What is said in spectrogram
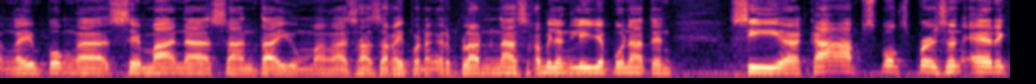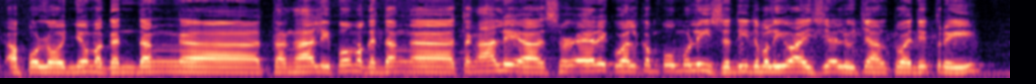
ngayon pong ah, Semana Santa yung mga sasakay po ng eroplano. Nasa kabilang linya po natin si ah, Kaap spokesperson Eric Apolonio. Magandang ah, tanghali po, magandang ah, tanghali. Ah, Sir Eric, welcome po muli sa DWICL Channel 23.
